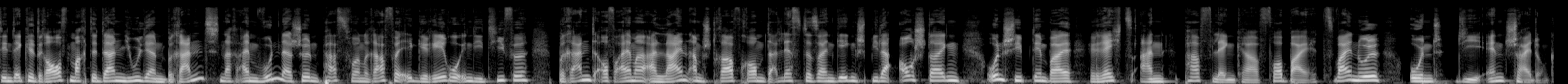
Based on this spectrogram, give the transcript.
Den Deckel drauf machte dann Julian Brandt nach einem wunderschönen Pass von Rafael Guerrero in die Tiefe. Brandt auf einmal allein am Strafraum, da lässt er seinen Gegenspieler aussteigen und schiebt den Ball rechts an Pavlenka vorbei. 2-0 und die Entscheidung.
